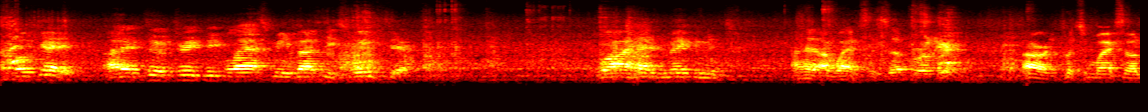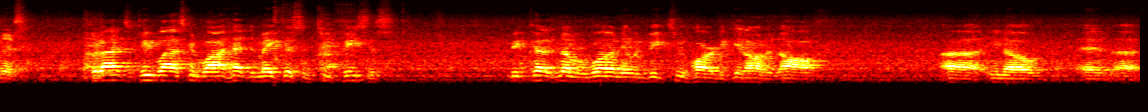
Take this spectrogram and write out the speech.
Okay, I had two or three people ask me about these wing tips. Why I had to make them in, I had, I waxed this up earlier. I already put some wax on this. But I had some people asking why I had to make this in two pieces. Because number one, it would be too hard to get on and off. Uh, you know, and uh,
